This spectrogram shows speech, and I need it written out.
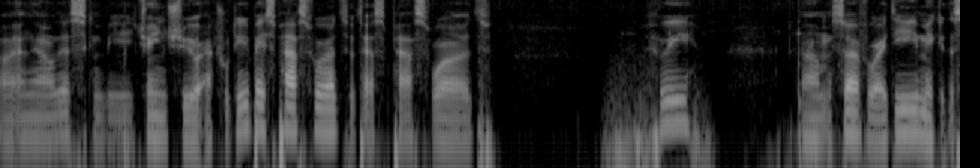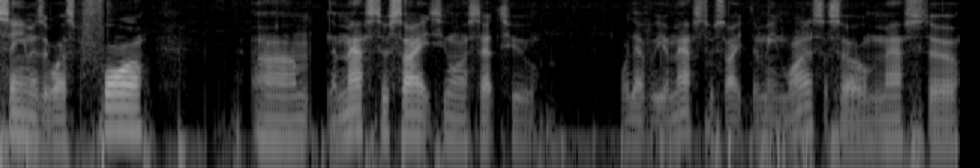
Uh, and now this can be changed to your actual database password. So test password three. Um, server ID, make it the same as it was before. Um, the master site you want to set to whatever your master site domain was. So master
